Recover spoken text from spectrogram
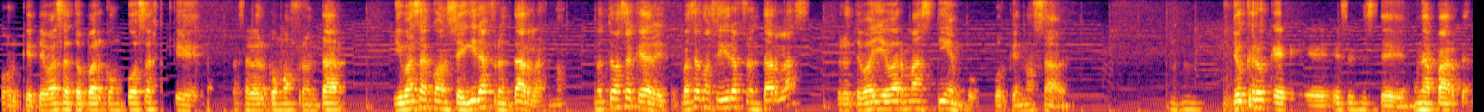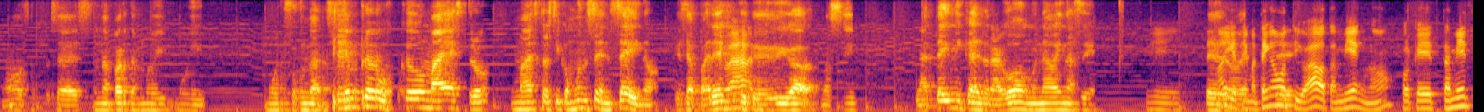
porque te vas a topar con cosas que vas a ver cómo afrontar y vas a conseguir afrontarlas, ¿no? No te vas a quedar ahí, vas a conseguir afrontarlas, pero te va a llevar más tiempo porque no sabes. Yo creo que esa es este, una parte, ¿no? O sea, es una parte muy, muy, muy fundamental. Siempre busqué un maestro, un maestro así como un sensei, ¿no? Que se aparezca y te diga, no sé, la técnica del dragón, una vaina así. Sí. y que te mantenga este motivado también, ¿no? Porque también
